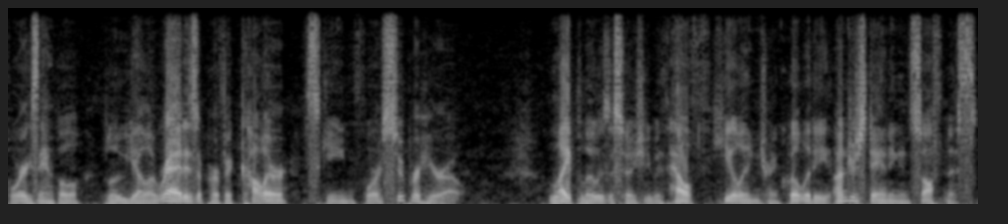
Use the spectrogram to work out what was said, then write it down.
For example, blue, yellow, red is a perfect color scheme for a superhero. Light blue is associated with health, healing, tranquility, understanding, and softness.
